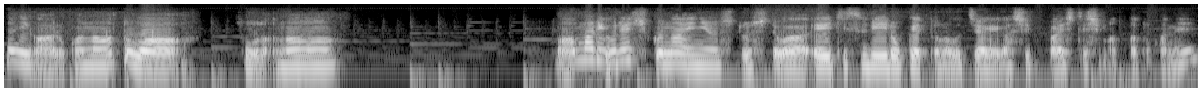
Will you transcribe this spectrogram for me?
何があるかな？あとは、そうだな。まあんまり嬉しくないニュースとしては、H3 ロケットの打ち上げが失敗してしまったとかね。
